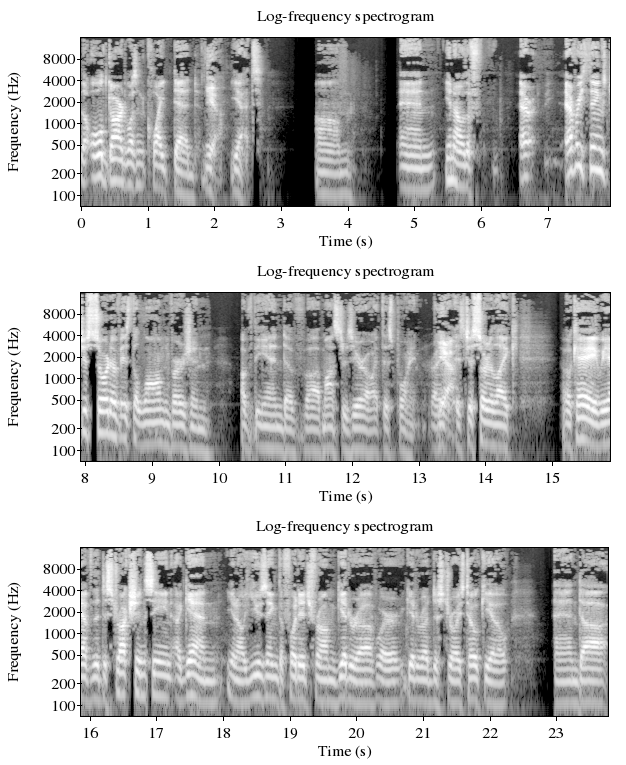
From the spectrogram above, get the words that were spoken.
the old guard wasn't quite dead yeah yet. Um, and you know the er, everything's just sort of is the long version of the end of uh, Monster Zero at this point, right? Yeah. it's just sort of like. Okay, we have the destruction scene again, you know, using the footage from Ghidorah where Ghidorah destroys Tokyo. And uh,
